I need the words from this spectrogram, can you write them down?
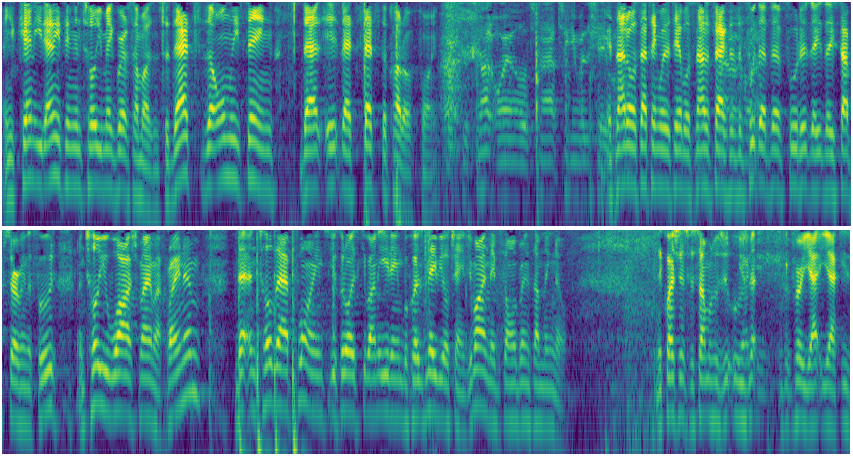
and you can't eat anything until you make Berachas HaMazayin. So that's the only thing that it, that sets the cutoff point. So it's not oil. It's not taking away the table. It's not all. It's not taking away the table. It's not the fact that the food that the food they, they stop serving the food until you wash Mayim Achronim. That until that point you could always keep on eating because maybe you'll change your mind. Maybe someone will bring something new. The question is for someone who's who's Yaki. for, for ya- yakis.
